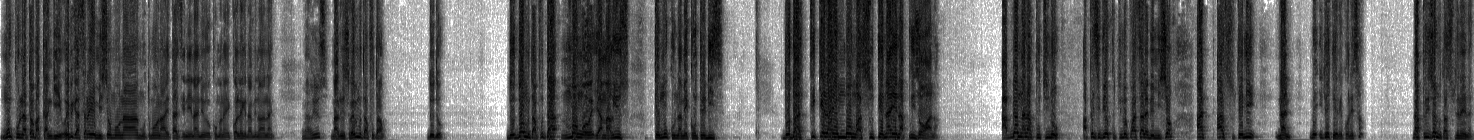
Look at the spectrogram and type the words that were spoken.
mukuna to bakangi ye oyebi asalaki émission mona motu moko na états-unis nani oyo komona collègue na bino na nani marius? Marius oyebi moto afuta dodo. Dodo moto afuta mbongo ya marius ke mukuna me contredise. Dodo atikela ye mbongo asutena ye na prison wana. Abengana kutino. Apesi vie kutino mpo asala bémission asoutenir nani? Mais il doit être reconnaissant. Na prison moto asutena ye nani?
